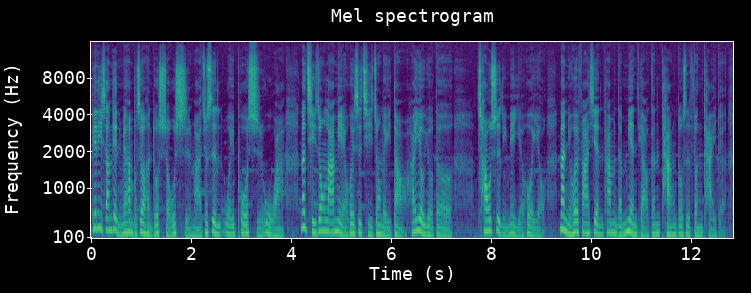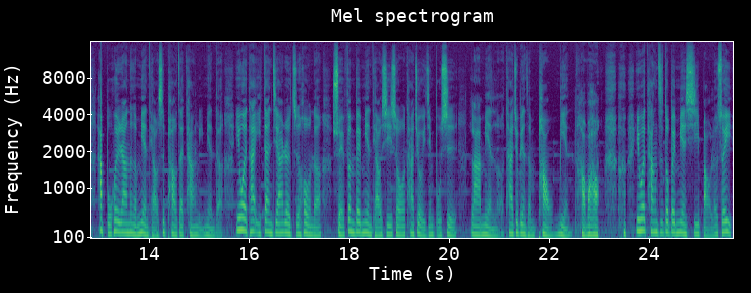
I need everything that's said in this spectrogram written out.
便利商店里面他们不是有很多熟食嘛，就是微波食物啊。那其中拉面也会是其中的一道，还有有的超市里面也会有。那你会发现他们的面条跟汤都是分开的，它不会让那个面条是泡在汤里面的，因为它一旦加热之后呢，水分被面条吸收，它就已经不是拉面了，它就变成泡面，好不好？因为汤汁都被面吸饱了，所以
